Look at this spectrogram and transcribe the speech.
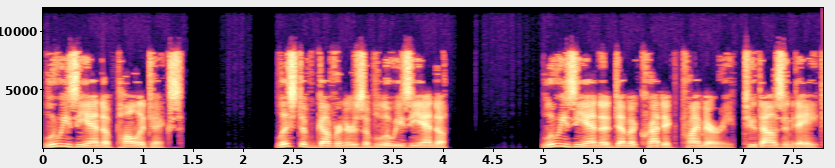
Louisiana politics List of governors of Louisiana Louisiana Democratic primary, 2008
